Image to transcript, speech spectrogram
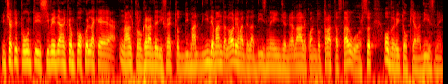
in certi punti si vede anche un po' quella che è un altro grande difetto di, di The Mandalorian, ma della Disney in generale quando tratta Star Wars, ovvero i tocchi alla Disney.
